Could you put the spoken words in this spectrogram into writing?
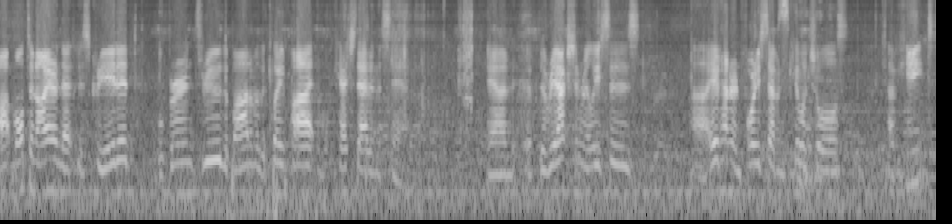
uh, molten iron that is created will burn through the bottom of the clay pot and we'll catch that in the sand. And if the reaction releases uh, 847 kilojoules of heat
